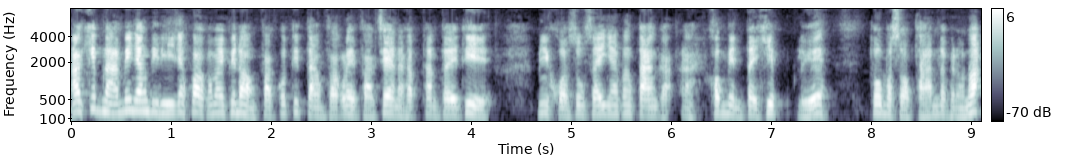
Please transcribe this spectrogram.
อะคลิปหน้าไม่ยังดีๆจังพ่อก็ไม่พี่น้องฝากกดติดตามฝากไลค์ฝากแชร์นะครับ ท่านใดที่มีข้อสงสัยยังต่างๆก็อะคอมเมนต์ใต้คลิป หรือโทรมาสอบถามนะพี่น้องเนาะ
